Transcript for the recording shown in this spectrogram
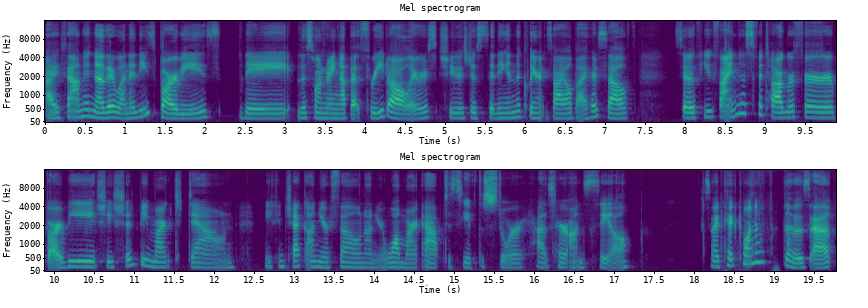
I found another one of these Barbies. They this one rang up at $3. She was just sitting in the clearance aisle by herself. So if you find this photographer Barbie, she should be marked down. You can check on your phone on your Walmart app to see if the store has her on sale. So I picked one of those up.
